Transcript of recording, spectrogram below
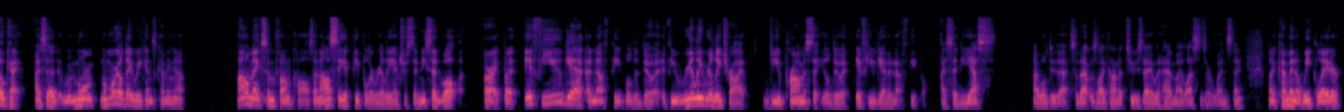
Okay, I said, Memorial Day weekend's coming up. I'll make some phone calls and I'll see if people are really interested. And he said, well, all right, but if you get enough people to do it, if you really, really try, do you promise that you'll do it if you get enough people? I said, yes, I will do that. So that was like on a Tuesday, I would have my lessons or Wednesday. I come in a week later.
